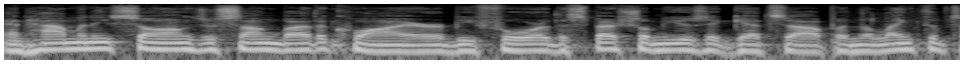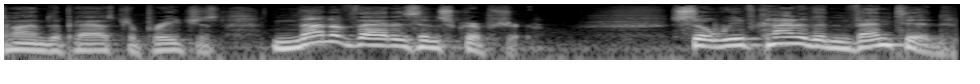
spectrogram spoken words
and how many songs are sung by the choir before the special music gets up, and the length of time the pastor preaches. None of that is in Scripture. So we've kind of invented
